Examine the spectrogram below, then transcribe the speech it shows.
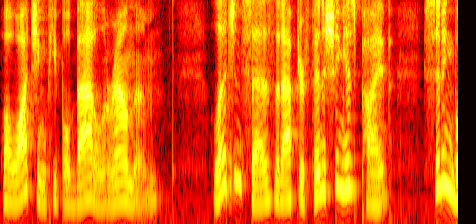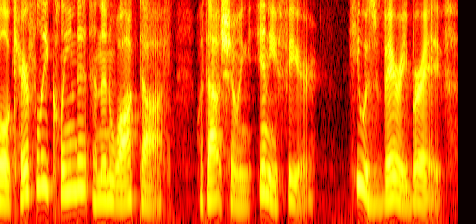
while watching people battle around them. Legend says that after finishing his pipe, Sitting Bull carefully cleaned it and then walked off without showing any fear. He was very brave.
